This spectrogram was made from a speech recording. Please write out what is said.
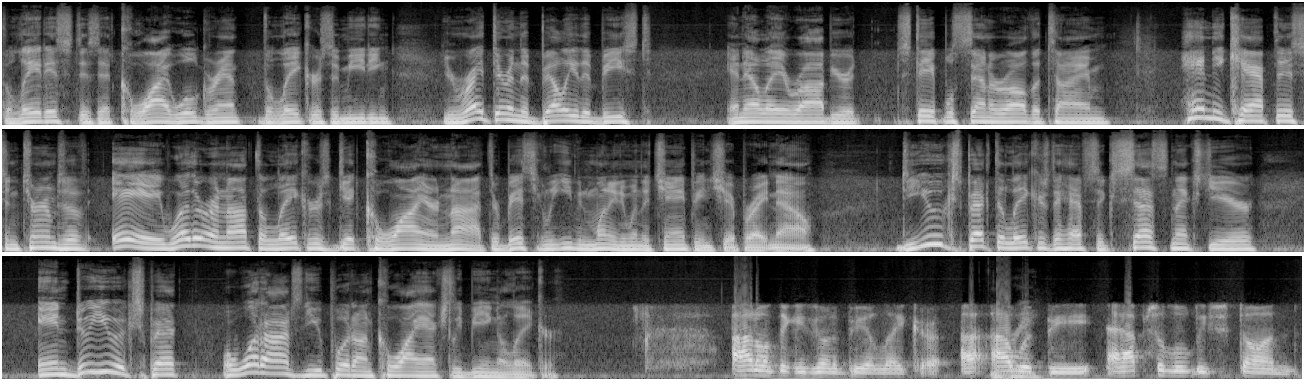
The latest is that Kawhi will grant the Lakers a meeting. You're right there in the belly of the beast in LA, Rob. You're at Staples Center all the time. Handicap this in terms of A, whether or not the Lakers get Kawhi or not. They're basically even money to win the championship right now. Do you expect the Lakers to have success next year? And do you expect, or what odds do you put on Kawhi actually being a Laker? I don't think he's going to be a Laker. I, I would be absolutely stunned,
